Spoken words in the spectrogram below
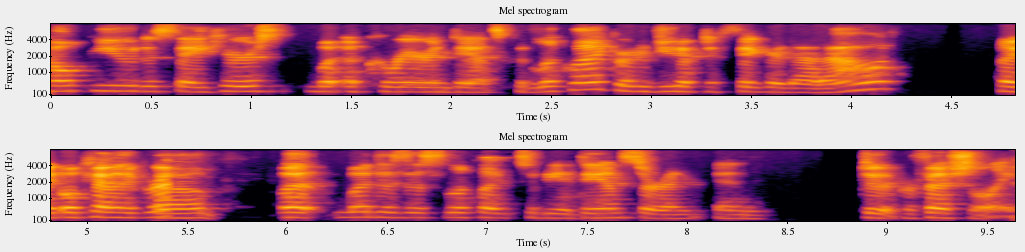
help you to say here's what a career in dance could look like, or did you have to figure that out? Like, okay, I'm gonna grab, um, but what does this look like to be a dancer and, and do it professionally?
